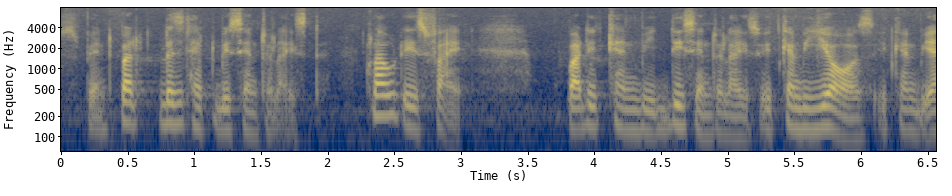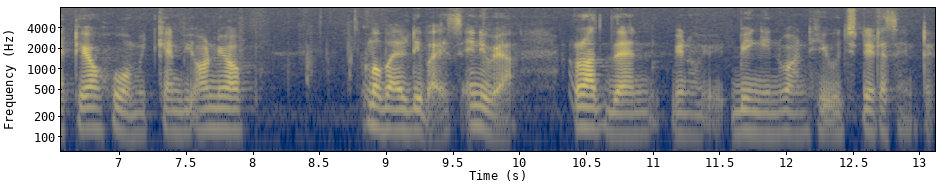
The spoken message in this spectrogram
spent, but does it have to be centralized? Cloud is fine, but it can be decentralized. It can be yours, it can be at your home, it can be on your mobile device, anywhere, rather than you know being in one huge data center.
